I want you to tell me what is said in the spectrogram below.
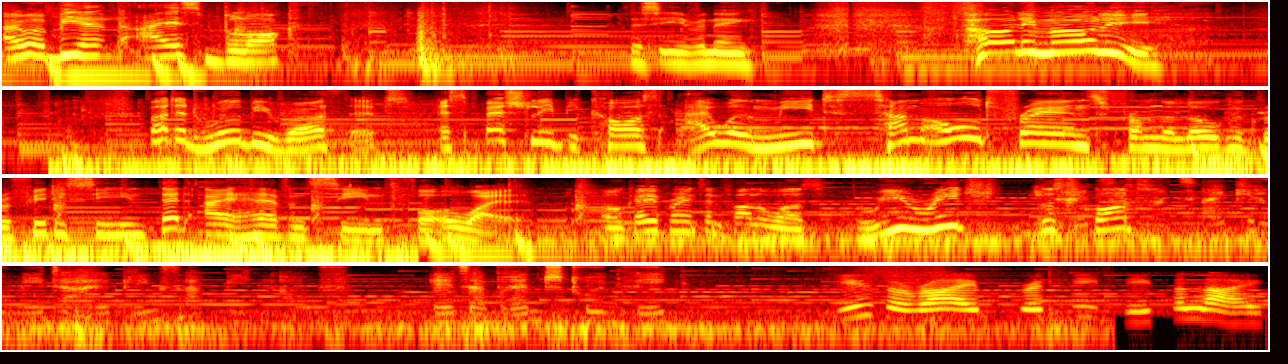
I will be an ice block this evening. Holy moly! But it will be worth it, especially because I will meet some old friends from the local graffiti scene that I haven't seen for a while. Okay, friends and followers, we reached the spot. 2 Kilometer halb links abbiegen auf. Elsa Brändström-Weg. You've arrived graffiti for life.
